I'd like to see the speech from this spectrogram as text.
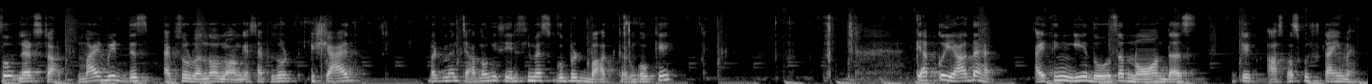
so let start might be this episode one the longest episode शायद बट मैं चाहता हूँ कि सीरियसली मैं इसके ऊपर बात करूँ ओके क्या आपको याद है? आई थिंक ये 2009-10 के आसपास कुछ टाइम है,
